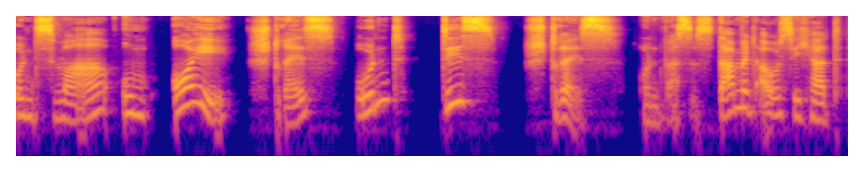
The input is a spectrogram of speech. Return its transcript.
Und zwar um Eu-Stress und Dis-Stress. Und was es damit auf sich hat,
